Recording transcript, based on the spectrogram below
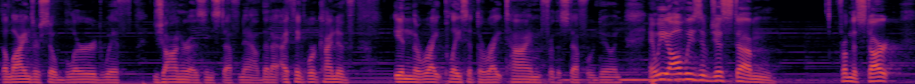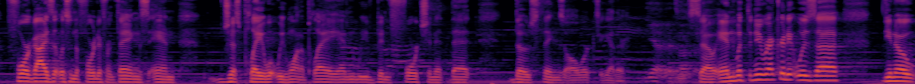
the lines are so blurred with genres and stuff now that I, I think we're kind of in the right place at the right time for the stuff we're doing. And we always have just um, from the start four guys that listen to four different things and just play what we want to play and we've been fortunate that those things all work together. Yeah, that's awesome. So, and with the new record, it was, uh, you know,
